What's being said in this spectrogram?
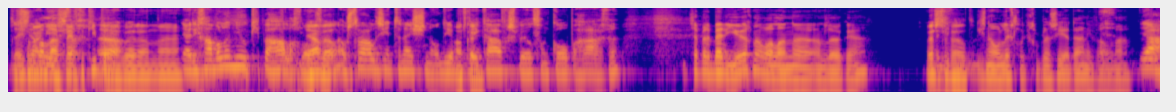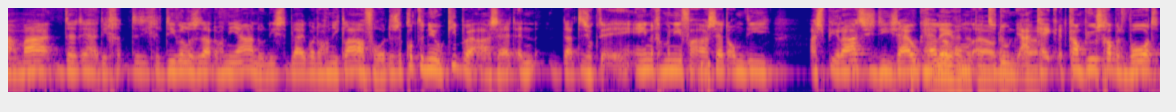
Deze maar wel een slechte keeper Ja. hebben, dan... eh, Ja, die gaan wel een nieuwe keeper halen, geloof Ja, ik. wel? Een Australisch International. Die hebben Oké. het WK gespeeld van Kopenhagen. Ze hebben bij de jeugd nog wel een, eh, een leuke, hè? Westerveld. Die is nou lichtelijk geblesseerd daar niet van. Maar Ja, maar de, ja, die, die, die willen ze daar nog niet aandoen. Die is er blijkbaar nog niet klaar voor. Dus er komt een nieuwe keeper bij AZ. En dat is ook de enige manier voor AZ om die aspiraties die zij ook hebben om te dat te doen. Ja, ja. kijk, het kampioenschap, het woord.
